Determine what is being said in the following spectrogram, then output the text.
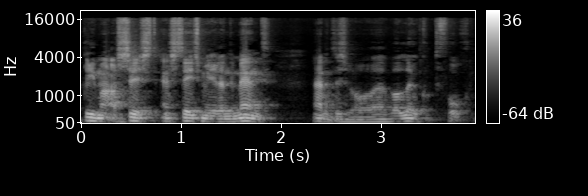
prima assist en steeds meer rendement. Nou, dat is wel, uh, wel leuk om te volgen.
